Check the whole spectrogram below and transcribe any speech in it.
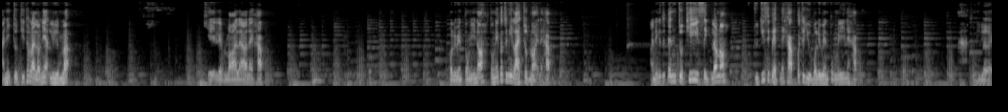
อันนี้จุดที่เท่าไหร่แล้วเนี่ยลืมละโอเคเรียบร้อยแล้วนะครับบริเวณตรงนี้เนาะ ตรงนี้ก็จะมีหลายจุดหน่อยนะครับ อันนี้ก็จะเป็นจุดที่ 10 แล้วเนาะจุดที่ 11 นะครับ ก็จะอยู่บริเวณตรงนี้นะครับตรงนี้เลย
